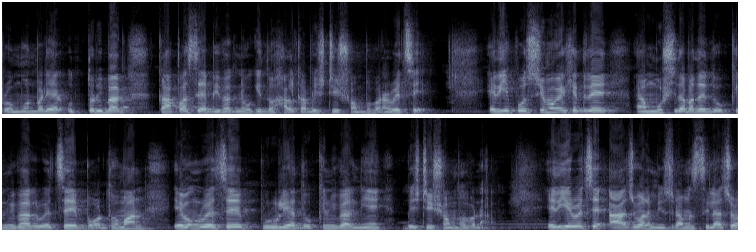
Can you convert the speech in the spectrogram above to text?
ব্রাহ্মণবাড়িয়ার উত্তর বিভাগ। কাপাসিয়া বিভাগ নিয়েও কিন্তু হালকা বৃষ্টির সম্ভাবনা রয়েছে। এদিকে পশ্চিমবঙ্গের ক্ষেত্রে মুর্শিদাবাদের দক্ষিণ বিভাগ রয়েছে বর্ধমান এবং রয়েছে পুরুলিয়া দক্ষিণ বিভাগ নিয়ে বৃষ্টির সম্ভাবনা। এদিকে রয়েছে আজওয়াল, মিজোরাম শিলাচর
